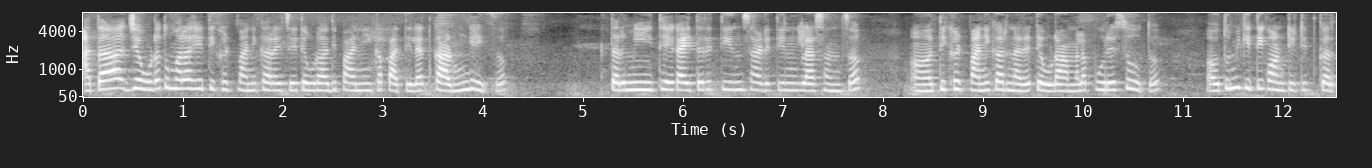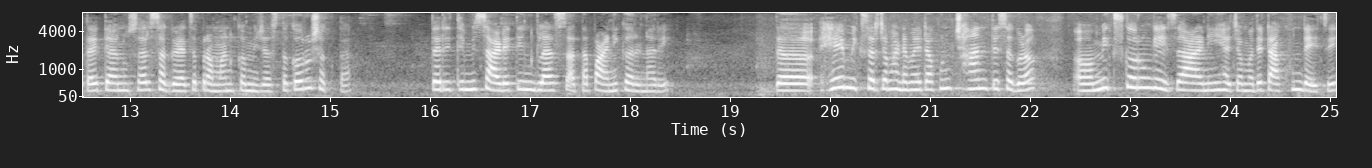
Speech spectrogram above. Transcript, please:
आता जेवढं तुम्हाला हे तिखट पाणी करायचं आहे तेवढं आधी पाणी एका पातेल्यात काढून घ्यायचं. तर मी इथे काहीतरी तीन साडेतीन ग्लासांचं तिखट पाणी करणार आहे. तेवढं आम्हाला पुरेसं होतं. तुम्ही किती क्वांटिटीत करताय त्यानुसार सगळ्याचं प्रमाण कमी जास्त करू शकता. तर इथे मी साडेतीन ग्लास आता पाणी करणार आहे. तर हे मिक्सरच्या भांड्यामध्ये टाकून छान ते सगळं मिक्स करून घ्यायचं आणि ह्याच्यामध्ये टाकून द्यायचे.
